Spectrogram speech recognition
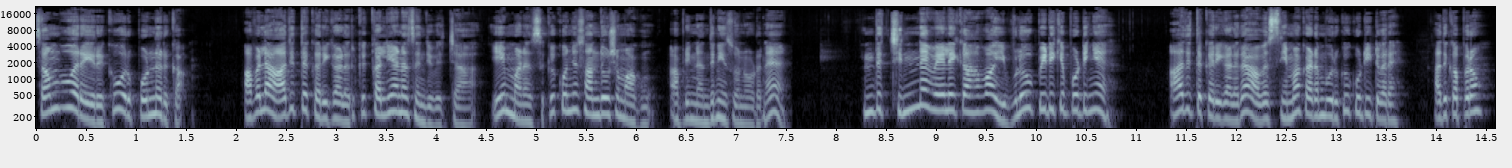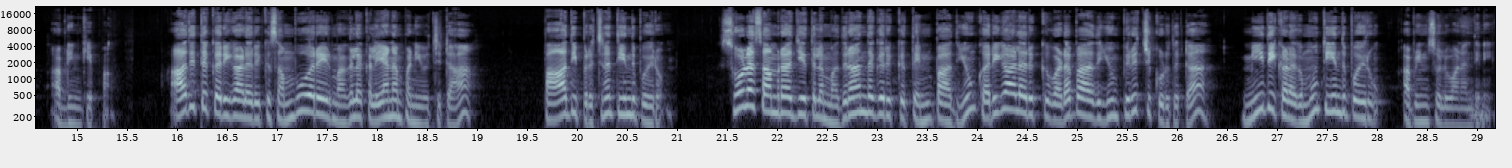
சம்புவரையருக்கு ஒரு பொண்ணு இருக்கா. அவளை ஆதித்த கரிகாலருக்கு கல்யாணம் செஞ்சு வச்சா என் மனசுக்கு கொஞ்சம் சந்தோஷமாகும் அப்படின்னு நந்தினி சொன்ன உடனே இந்த சின்ன வேலைக்காகவா இவ்வளோ பீடிக்க போட்டீங்க? ஆதித்த கரிகாலரை அவசியமாக கடம்பூருக்கு கூட்டிகிட்டு வரேன். அதுக்கப்புறம்? அப்படின்னு கேட்பான். ஆதித்த கரிகாலருக்கு சம்புவரையர் மகளை கல்யாணம் பண்ணி வச்சுட்டா பாதி பிரச்சனை தீர்ந்து போயிடும் சோழ சாம்ராஜ்யத்தில் மதுராந்தகருக்கு தென்பாதியும் கரிகாலருக்கு வடபாதியும் பிரித்து கொடுத்துட்டா மீதி கழகமும் தீர்ந்து போயிடும் அப்படின்னு சொல்லுவான் நந்தினி.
